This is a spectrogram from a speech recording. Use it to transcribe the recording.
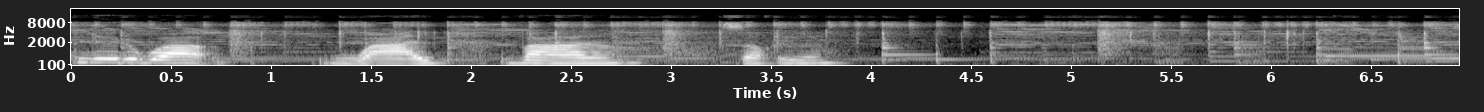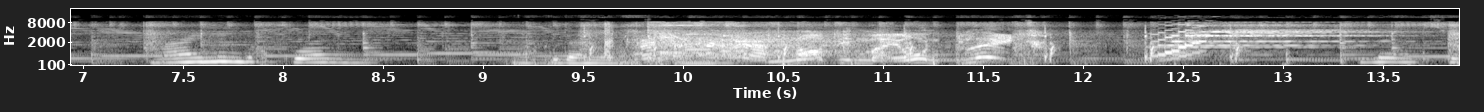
Blöde Wa Wahl. Wahl. Sorry. Nein, nimm doch. Ach, gut, dann nehm ich Not in my own plate. Let's go.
